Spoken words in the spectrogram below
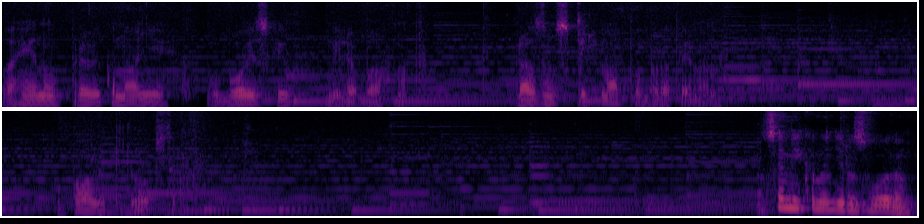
Загинув при виконанні обов'язків біля Бахмута разом з п'ятьма побратимами. Попали під обстріл. Це мій командир розводу,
